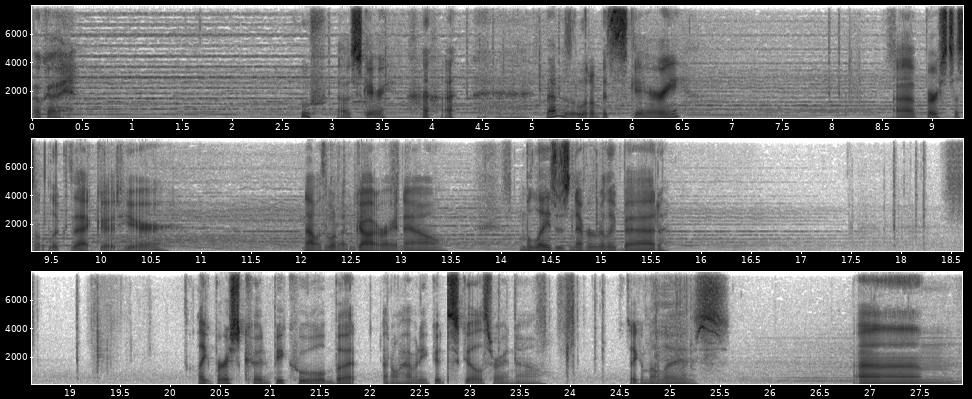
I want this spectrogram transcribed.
Okay. Oof, that was scary. that was a little bit scary. Uh, burst doesn't look that good here. Not with what I've got right now. Malaise is never really bad. Like, burst could be cool, but I don't have any good skills right now. Let's take a malaise. Um,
